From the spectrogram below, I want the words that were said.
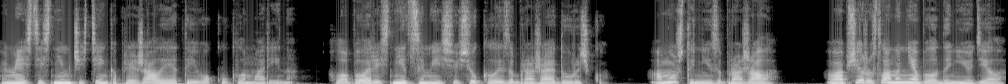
Вместе с ним частенько приезжала и эта его кукла Марина – Хлопала ресницами и сюсюкала, изображая дурочку. А может, и не изображала. Вообще Руслану не было до нее дела.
